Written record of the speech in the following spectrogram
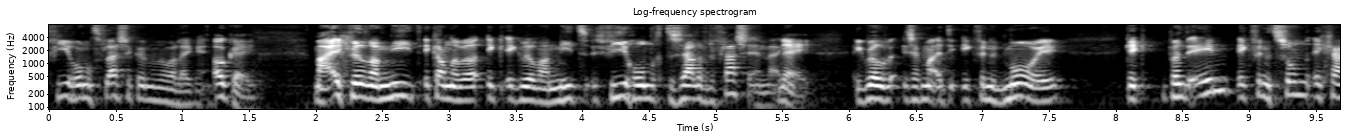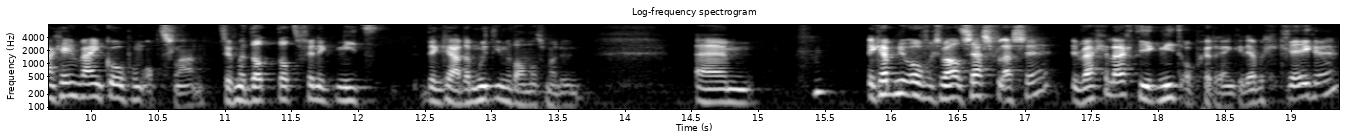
400 flessen kunnen er wel liggen. Oké, Maar ik wil dan niet, ik kan er wel, ik, ik wil dan niet 400 dezelfde flessen inleggen. nee. Ik wil, zeg maar, het- ik vind het mooi. Kijk, punt 1, ik vind het zonde, ik ga geen wijn kopen om op te slaan. Zeg maar, dat, dat vind ik niet, ik denk ja, dat moet iemand anders maar doen. Ehm, ik heb nu overigens wel zes flessen weggelegd die ik niet op ga drinken. Die heb ik gekregen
